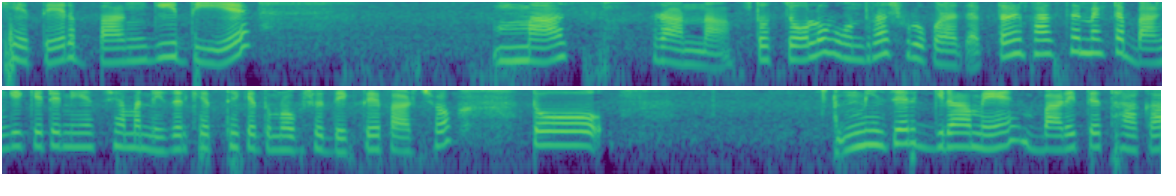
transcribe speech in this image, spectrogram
ক্ষেতের বাঙ্গি দিয়ে মাছ রান্না। তো চলো বন্ধুরা, শুরু করা যাক। তো আমি ফার্স্ট টাইম একটা বাঙ্গি কেটে নিয়েছি আমার নিজের ক্ষেত থেকে, তোমরা অবশ্যই দেখতে পারছ। তো নিজের গ্রামে বাড়িতে থাকা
